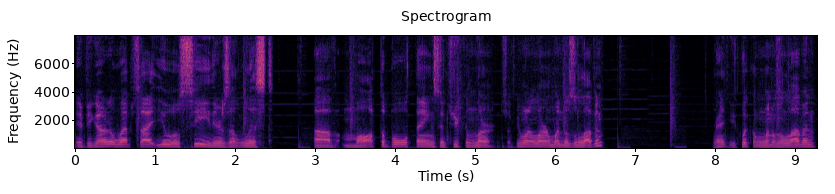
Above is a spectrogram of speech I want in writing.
If you go to the website, you will see there's a list of multiple things that you can learn. So if you want to learn Windows 11, right? You click on Windows 11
